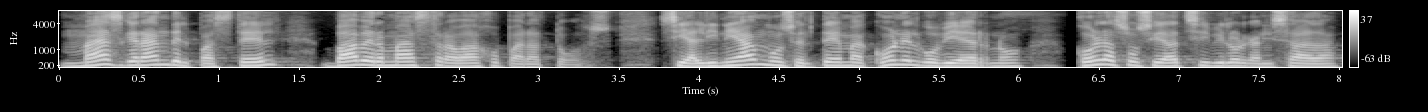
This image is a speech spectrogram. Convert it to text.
más grande el pastel, va a haber más trabajo para todos. Si alineamos el tema con el gobierno, con la sociedad civil organizada,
